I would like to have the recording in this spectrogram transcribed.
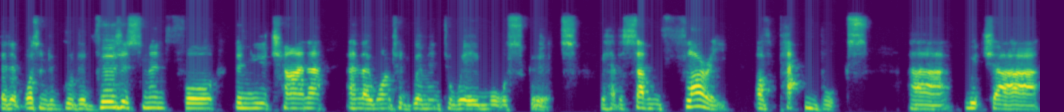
that it wasn't a good advertisement for the new China, and they wanted women to wear more skirts. We have a sudden flurry of pattern books, uh, which are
